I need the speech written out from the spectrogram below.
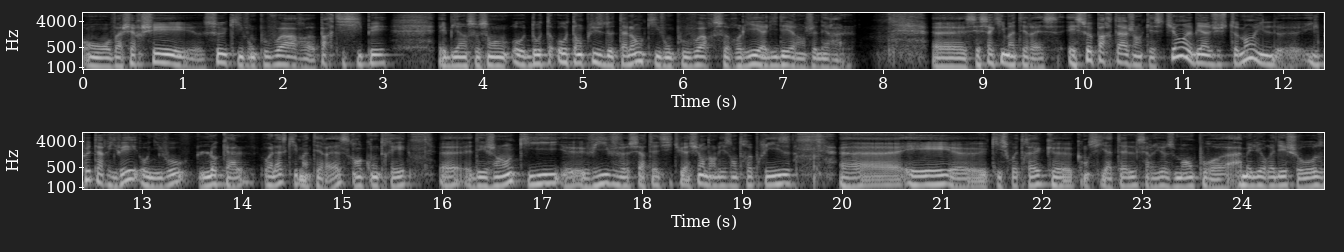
on va chercher ceux qui vont pouvoir participer, eh bien, ce sont autant plus de talents qui vont pouvoir se relier à l'idée en général. Euh, c'est ça qui m'intéresse. Et ce partage en question, eh bien justement, il, il peut arriver au niveau local. Voilà ce qui m'intéresse, rencontrer euh, des gens qui euh, vivent certaines situations dans les entreprises euh, et euh, qui souhaiteraient qu'on s'y attelle sérieusement pour améliorer des choses.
